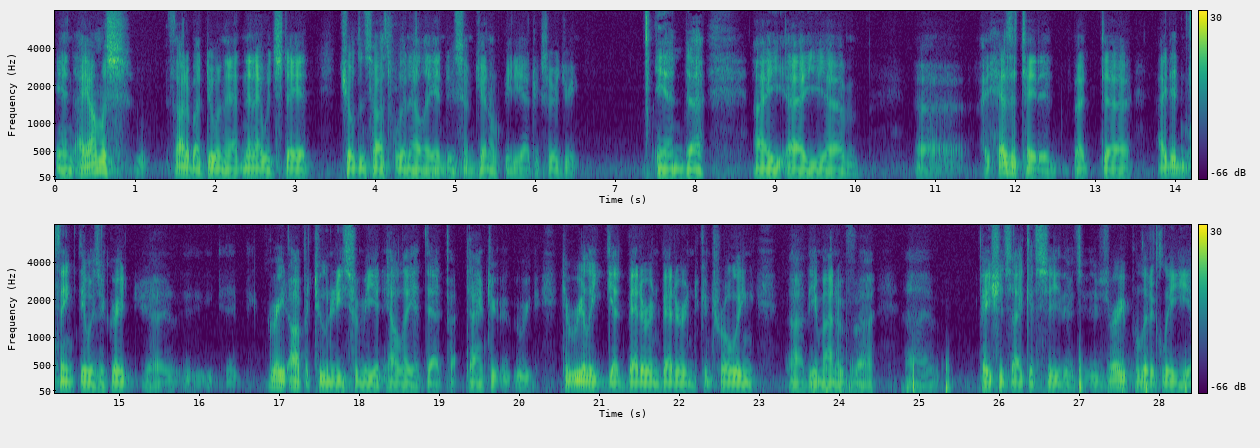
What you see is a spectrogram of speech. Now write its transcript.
And I almost thought about doing that, and then I would stay at Children's Hospital in LA and do some general pediatric surgery. And uh, I I, um, uh, I hesitated but uh, I didn't think there was a great uh, great opportunities for me at LA at that time to to really get better and better in controlling uh, the amount of uh, uh, patients I could see. It was, it was very politically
